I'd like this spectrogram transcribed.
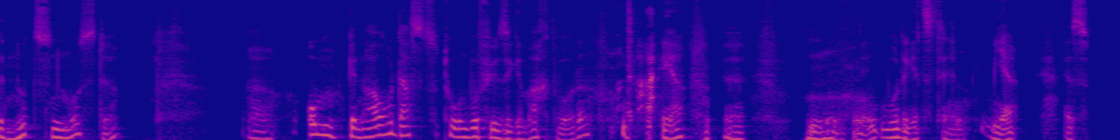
benutzen musste, äh, um genau das zu tun, wofür sie gemacht wurde. Und daher äh, wurde jetzt äh, mir es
